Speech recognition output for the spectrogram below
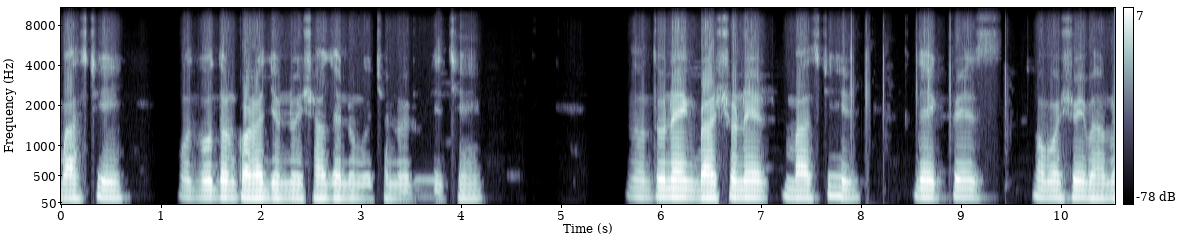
বাসটি উদ্বোধন করার জন্য সাজানো গোছানো রয়েছে। নতুন এক ভার্সনের বাসটির লেগ প্রেস অবশ্যই ভালো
